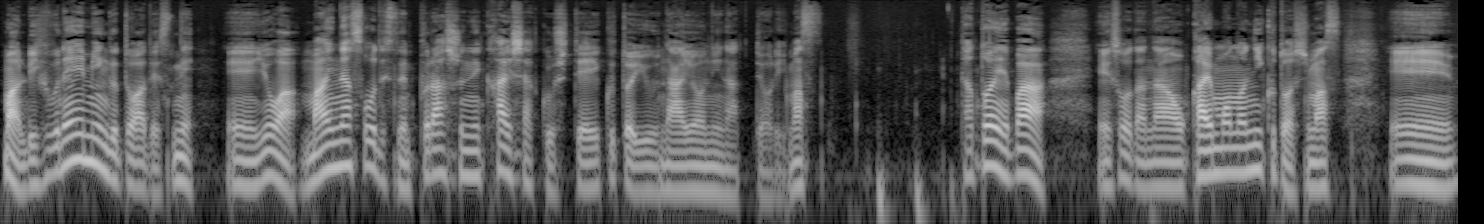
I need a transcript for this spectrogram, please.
まあリフレーミングとはですね、えー要はマイナスをですね、プラスに解釈していくという内容になっております。例えば、えーそうだな、お買い物に行くとします。えー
